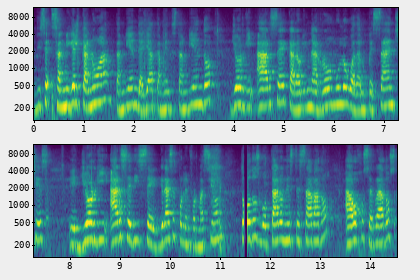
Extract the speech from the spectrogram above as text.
dice San Miguel Canoa, también de allá también te están viendo. Jorgi Arce, Carolina Rómulo, Guadalupe Sánchez. Eh, Georgi Arce dice, gracias por la información, todos votaron este sábado a ojos cerrados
